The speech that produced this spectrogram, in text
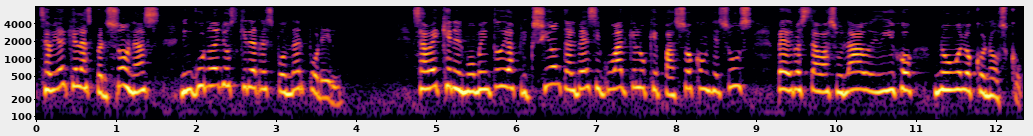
Sabía que las personas, ninguno de ellos quiere responder por él. Sabe que en el momento de aflicción, tal vez igual que lo que pasó con Jesús, Pedro estaba a su lado y dijo, no lo conozco.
